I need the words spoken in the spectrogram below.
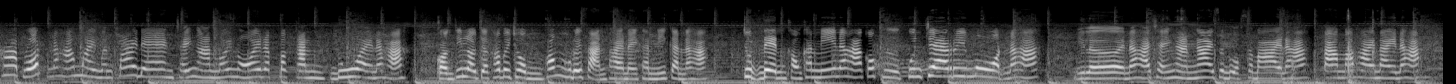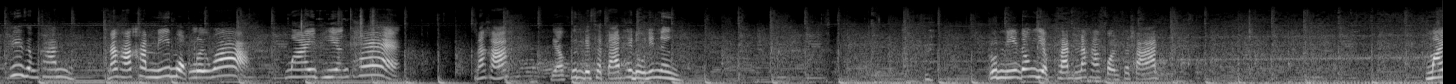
ภาพรถนะคะ ใหม่เหมือนป้ายแดงใช้งานน้อยๆ รับประกันด้วยนะคะ ก่อนที่เราจะเข้าไปชมห้องโดยสารภายในคันนี้กันนะคะ จุดเด่นของคันนี้นะคะ ก็คือกุญแจรีโมทนะคะนี่เลยนะคะ ใช้งานง่ายสะดวกสบายนะคะ ตามมาภายในนะคะ ที่สำคัญนะคะคันนี้บอกเลยว่าไม่เพียงแค่นะคะ เดี๋ยวขึ้นไปสตาร์ทให้ดูนิดนึงรุ่นนี้ต้องเหยียบคลัตช์นะคะก่อนสตาร์ท ไม่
